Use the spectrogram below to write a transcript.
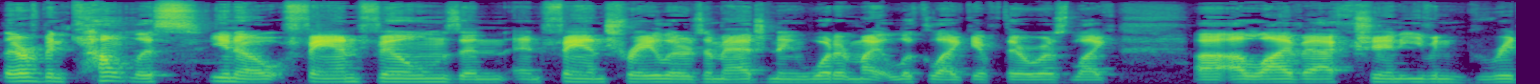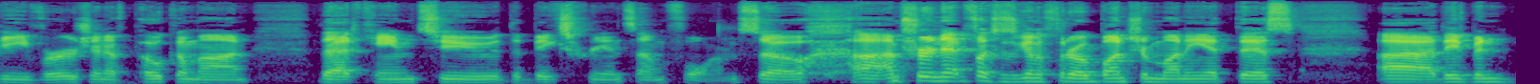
there have been countless, you know, fan films and and fan trailers imagining what it might look like if there was like uh, a live action, even gritty version of Pokemon that came to the big screen in some form. So uh, I'm sure Netflix is going to throw a bunch of money at this. Uh, they've been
